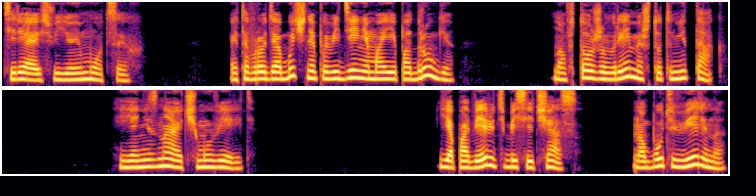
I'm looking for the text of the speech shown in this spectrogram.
теряюсь в ее эмоциях. Это вроде обычное поведение моей подруги, но в то же время что-то не так. И я не знаю, чему верить. Я поверю тебе сейчас, но будь уверена,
